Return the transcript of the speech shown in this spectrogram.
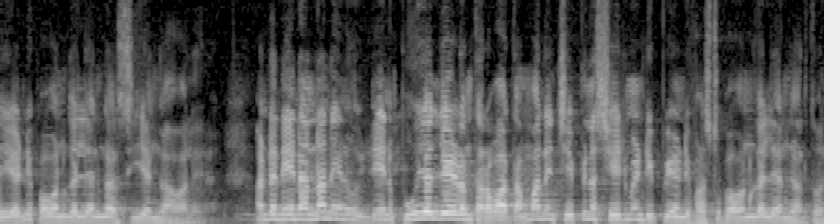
చేయండి పవన్ కళ్యాణ్ గారు సీఎం కావాలి. అంటే నేనన్నా నేను నేను పూజలు చేయడం తర్వాత అమ్మ నేను చెప్పిన స్టేట్మెంట్ ఇప్పియండి ఫస్ట్ పవన్ కళ్యాణ్ గారితో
